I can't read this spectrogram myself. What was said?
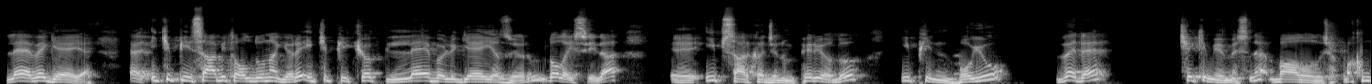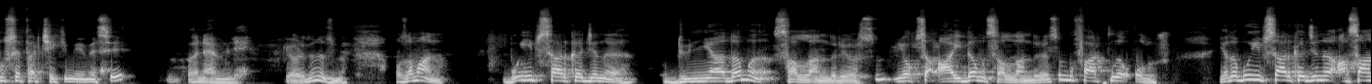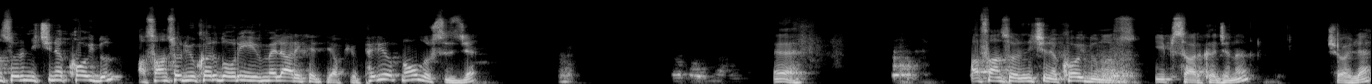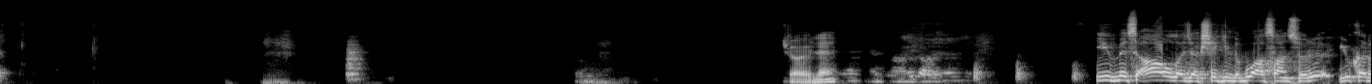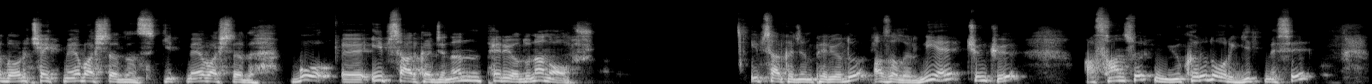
L ve G'ye. Evet 2 pi sabit olduğuna göre 2 pi kök L bölü G yazıyorum. Dolayısıyla e, ip sarkacının periyodu ipin boyu ve de çekim ivmesine bağlı olacak. Bakın bu sefer çekim ivmesi önemli. Gördünüz mü? O zaman bu ip sarkacını dünyada mı sallandırıyorsun yoksa ayda mı sallandırıyorsun? Bu farklı olur. Ya da bu ip sarkacını asansörün içine koydun. Asansör yukarı doğru ivmeli hareket yapıyor. Periyot ne olur sizce? Evet. Asansörün içine koydunuz ip sarkacını. Şöyle. Şöyle. İvmesi A olacak şekilde bu asansörü yukarı doğru çekmeye başladınız. Gitmeye başladı. Bu e, ip sarkacının periyoduna ne olur? İp sarkacının periyodu azalır. Niye? Çünkü asansörün yukarı doğru gitmesi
